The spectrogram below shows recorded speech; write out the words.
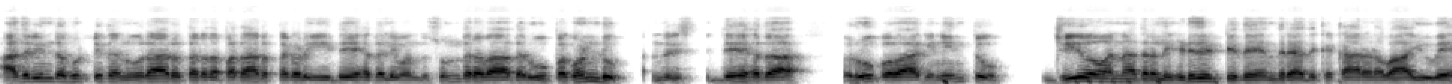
ಅದರಿಂದ ಹುಟ್ಟಿದ ನೂರಾರು ತರದ ಪದಾರ್ಥಗಳು ಈ ದೇಹದಲ್ಲಿ ಒಂದು ಸುಂದರವಾದ ರೂಪಗೊಂಡು, ಅಂದ್ರೆ ದೇಹದ ರೂಪವಾಗಿ ನಿಂತು ಜೀವವನ್ನು ಅದರಲ್ಲಿ ಹಿಡಿದಿಟ್ಟಿದೆ ಅಂದ್ರೆ ಅದಕ್ಕೆ ಕಾರಣ ವಾಯುವೆ.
